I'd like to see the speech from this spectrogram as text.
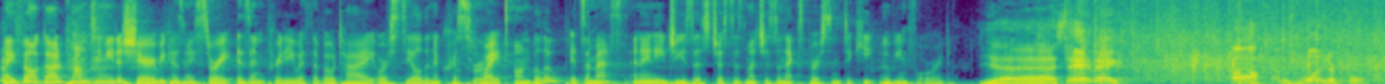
I felt God prompting me to share because my story isn't pretty with a bow tie or sealed in a crisp right. white envelope. It's a mess, and I need Jesus just as much as the next person to keep moving forward. Yes, Amy. Oh, that was wonderful.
